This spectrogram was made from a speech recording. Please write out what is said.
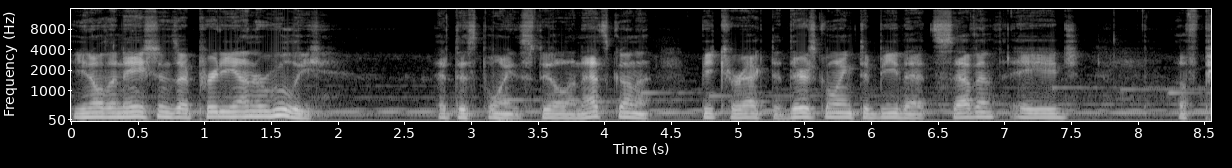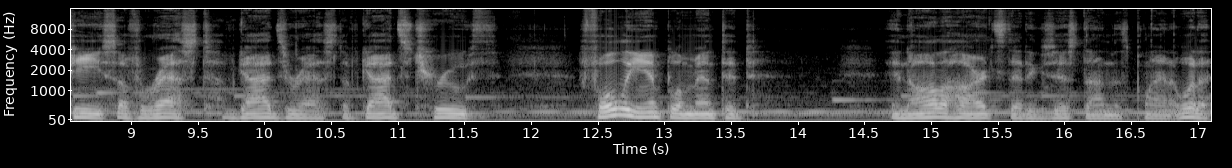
you know, the nations are pretty unruly at this point still, and that's going to be corrected. There's going to be that seventh age of peace, of rest, of God's rest, of God's truth, fully implemented in all the hearts that exist on this planet. What a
